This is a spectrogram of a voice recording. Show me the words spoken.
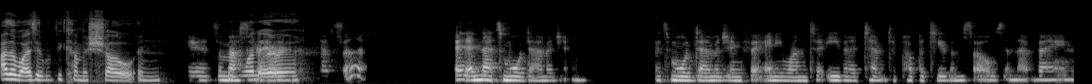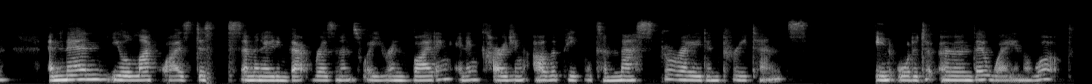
Otherwise, it would become a show in, yeah, it's a in one area. That's it. And, and that's more damaging. It's more damaging for anyone to even attempt to puppeteer themselves in that vein. And then you're likewise disseminating that resonance where you're inviting and encouraging other people to masquerade in pretense in order to earn their way in the world.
